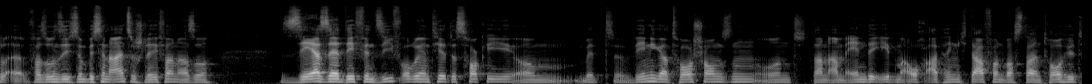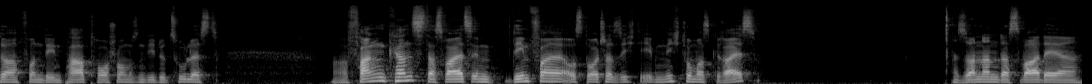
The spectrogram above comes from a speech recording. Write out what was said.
äh, versuchen sie sich so ein bisschen einzuschläfern. Also sehr, sehr defensiv orientiertes Hockey ähm, mit weniger Torchancen und dann am Ende eben auch abhängig davon, was dein Torhüter von den paar Torchancen, die du zulässt, äh, fangen kannst. Das war jetzt in dem Fall aus deutscher Sicht eben nicht Thomas Greis, sondern das war der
